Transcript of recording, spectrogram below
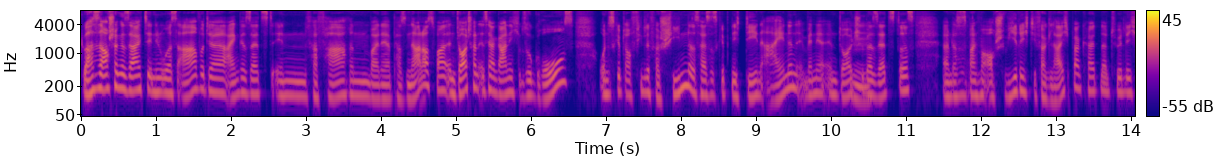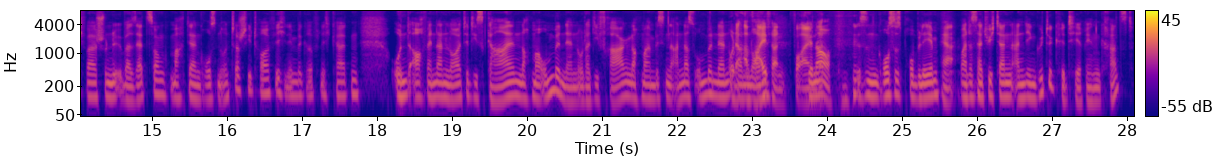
Du hast es auch schon gesagt, in den USA wird er eingesetzt in Verfahren bei der Personalauswahl. In Deutschland ist er gar nicht so groß und es gibt auch viele verschiedene. Das heißt, es gibt nicht den einen, wenn er in Deutsch mhm. übersetzt ist. Ähm, das ist manchmal auch schwierig, die Vergleichbarkeit natürlich, weil schon eine Übersetzung macht ja einen großen Unterschied häufig in den Begrifflichkeiten. Und auch wenn dann Leute die Skalen nochmal umbenennen oder die Fragen nochmal ein bisschen anders umbenennen. Oder, oder erweitern neu. vor allem. Genau, das ist ein großes Problem, ja. weil das natürlich dann an den Gütekriterien kratzt.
